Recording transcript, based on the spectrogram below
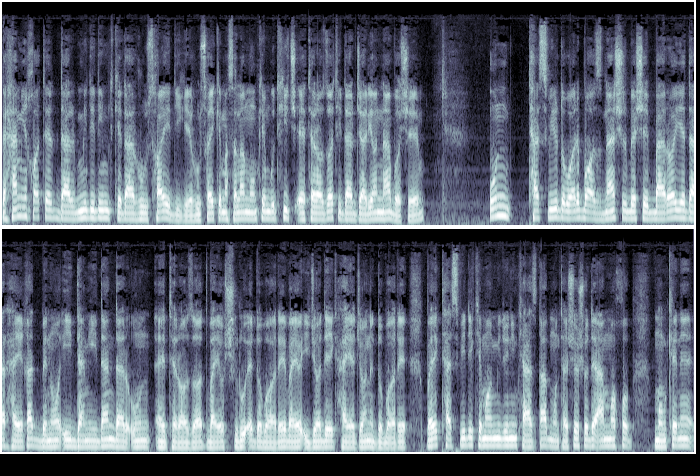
به همین خاطر در میدیدیم که در روزهای دیگه، روزهایی که مثلا ممکن بود هیچ اعتراضاتی در جریان نباشه، اون تصویر دوباره بازنشر بشه برای در حقیقت به نوعی دمیدن در اون اعتراضات و یا شروع دوباره و یا ایجاد یک هیجان دوباره با یک تصویری که ما میدونیم که از قبل منتشر شده، اما خب ممکنه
